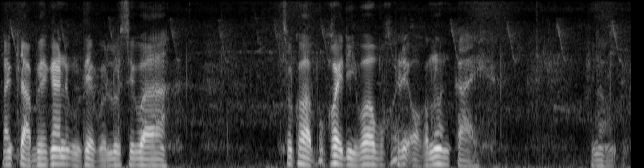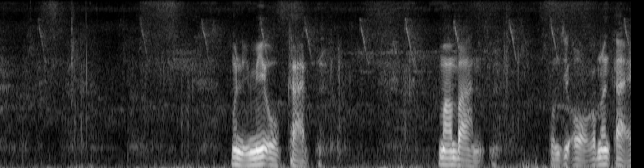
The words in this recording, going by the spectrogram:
หลังจากไปงานกรุงเทพก็รู้สึกว่า สุขภาพไม่ค่อยดีเพราะว่าไม่ค่อยได้ออกกำลังกายพี่น้องมันนี้มีโอกาสมาบ้าน ผมจะออกกำลังกาย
